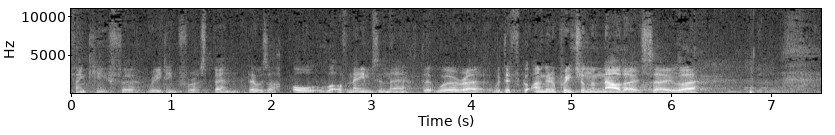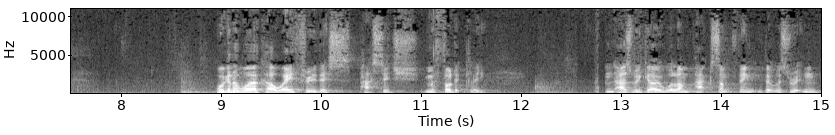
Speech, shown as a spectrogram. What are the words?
Thank you for reading for us, Ben. There was a whole lot of names in there that were, uh, were difficult. I'm going to preach on them now, though, so. Uh, we're going to work our way through this passage methodically. And as we go, we'll unpack something that was written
